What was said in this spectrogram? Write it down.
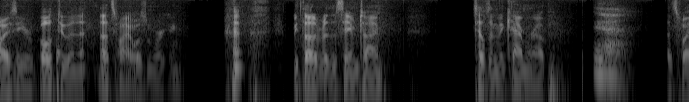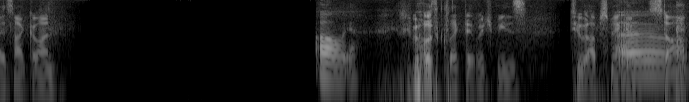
Oh, I see. You're both doing it. That's why it wasn't working. we thought of it at the same time. Tilting the camera up. Yeah. That's why it's not going. Oh, yeah. We both clicked it, which means two ups make Oh, a okay. stop,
